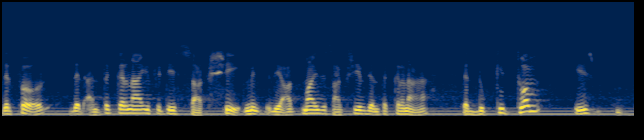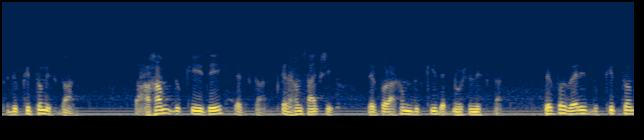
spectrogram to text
Therefore, that Antakarana, if it is Sakshi, means the Atma is the Sakshi of the Antakarana, the Dukkitvam is, Dukkitvam is gone. Aham Dukkhiti, that's gone. Because Aham Sakshi. Therefore, Aham Dukki, that notion is gone. Therefore, where is Dukkitvam?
